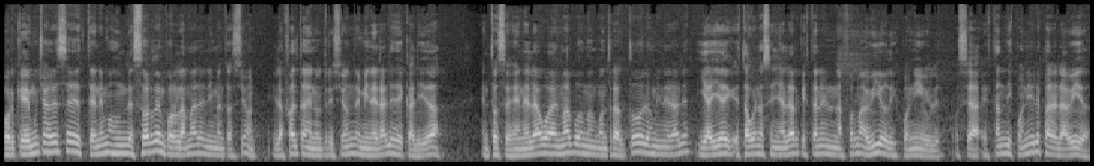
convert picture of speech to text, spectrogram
Porque muchas veces tenemos un desorden por la mala alimentación y la falta de nutrición de minerales de calidad. Entonces, en el agua del mar podemos encontrar todos los minerales y ahí está bueno señalar que están en una forma biodisponible, o sea, están disponibles para la vida.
